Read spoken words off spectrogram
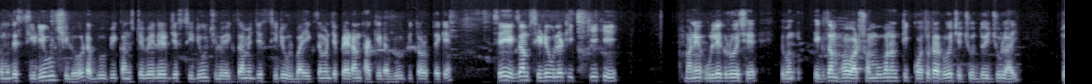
তোমাদের শিডিউল ছিল ডাব্লিউপি কনস্টেবলের যে শিডিউল ছিল এক্সামের যে শিডিউল বা এক্সামের যে প্যাটার্ন থাকে ডাব্লিউপির তরফ থেকে, সেই এক্সাম শিডিউলে ঠিক কী কী মানে উল্লেখ রয়েছে এবং এক্সাম হওয়ার সম্ভাবনা ঠিক কতটা রয়েছে চোদ্দোই জুলাই, তো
